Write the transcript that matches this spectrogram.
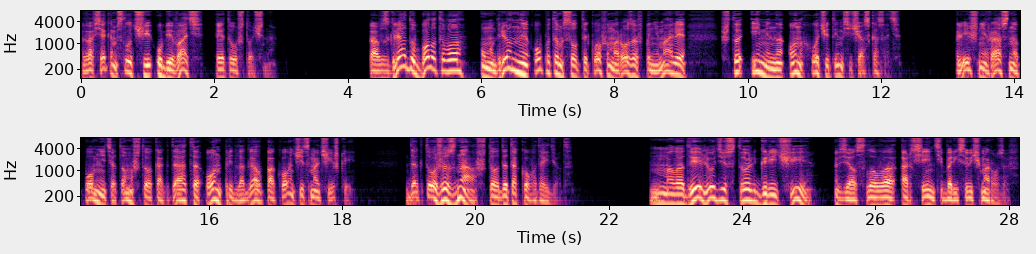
Во всяком случае, убивать — это уж точно. По взгляду Болотова умудренные опытом Салтыков и Морозов понимали, что именно он хочет им сейчас сказать. Лишний раз напомнить о том, что когда-то он предлагал покончить с мальчишкой. Да кто же знал, что до такого дойдет? «Молодые люди столь горячи», — взял слово Арсентий Борисович Морозов.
